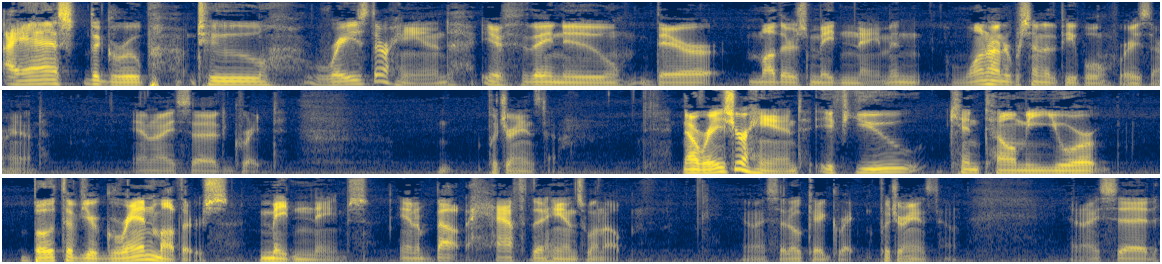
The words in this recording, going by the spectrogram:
I asked the group to raise their hand if they knew their mother's maiden name and 100% of the people raised their hand. And I said, Great. Put your hands down. Now raise your hand if you can tell me your both of your grandmother's maiden names. and about half the hands went up. And I said, "Okay, great. Put your hands down." And I said,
